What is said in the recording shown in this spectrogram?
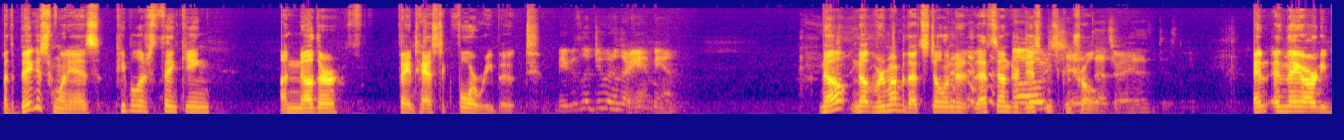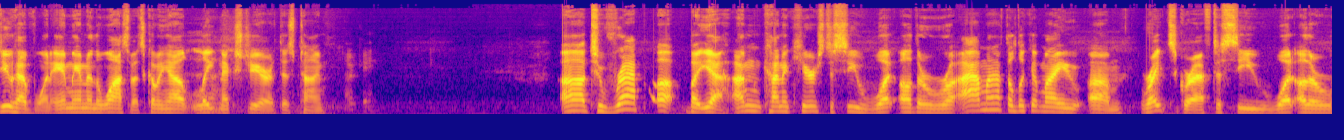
But the biggest one is people are thinking another Fantastic Four reboot. Maybe they'll do another Ant Man. No, no. Remember that's still under that's under oh, Disney's shit, control, That's right. And and they already do have one. Ant Man and the Wasp that's coming out late next year at this time. Okay. Uh, to wrap up, but yeah, I'm kind of curious to see what other. I'm gonna have to look at my um, rights graph to see what other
